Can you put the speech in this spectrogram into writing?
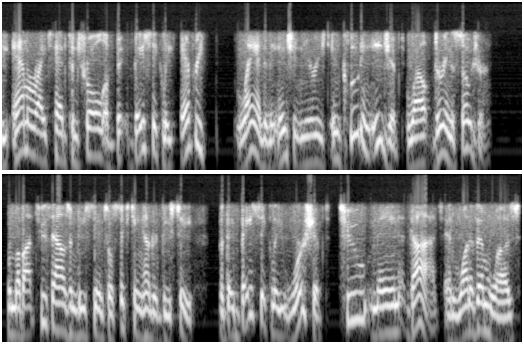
The Amorites had control of basically every land in the ancient Near East, including Egypt, while during the sojourn, from about 2000 BC until 1600 BC. But they basically worshipped two main gods, and one of them was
